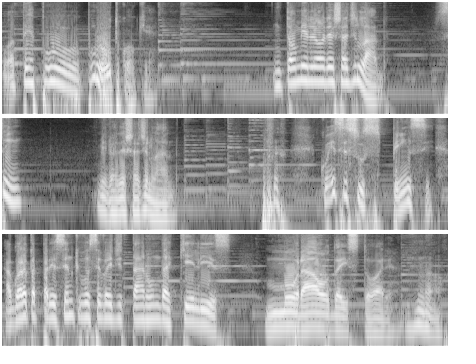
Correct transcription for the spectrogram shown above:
ou até por, por outro qualquer. Então, melhor deixar de lado. Sim, melhor deixar de lado. Com esse suspense, agora tá parecendo que você vai ditar um daqueles moral da história. Não.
